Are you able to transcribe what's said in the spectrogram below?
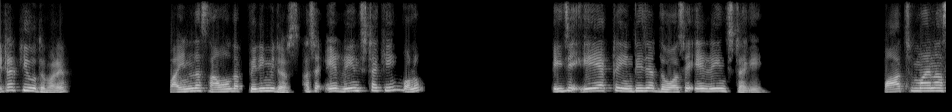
এটা কি হতে পারে? Find the sum of the perimeters আচ্ছা এর রেঞ্জটা কি বলো? এই যে এ একটা ইন্টিজার দেওয়া আছে, এর রেঞ্জটা কি? পাঁচ মাইনাস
